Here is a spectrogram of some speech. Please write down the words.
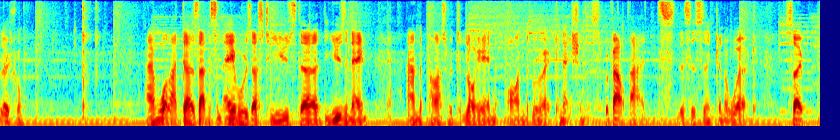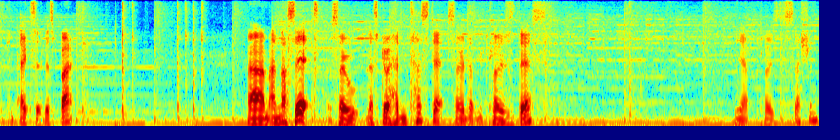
local and what that does that just enables us to use the, the username and the password to log in on the remote connections. Without that this isn't going to work. So exit this back. Um, and that's it. So let's go ahead and test it. So let me close this. Yep close the session.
